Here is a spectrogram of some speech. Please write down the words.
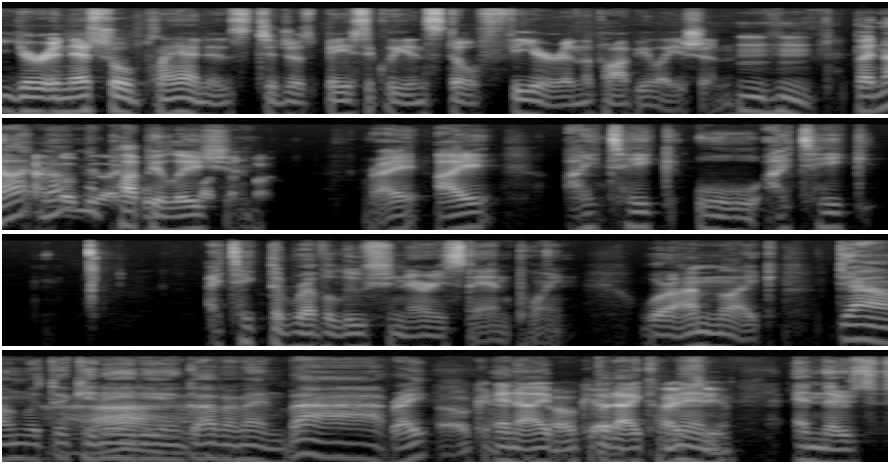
your initial plan is to just basically instill fear in the population. Mm-hmm. But not And not in the like, "Oh, the population, right? I I take oh I take I take the revolutionary standpoint where I'm like down with the Canadian Ah. government, bah, right? Okay, And I okay, but I come I in and there's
